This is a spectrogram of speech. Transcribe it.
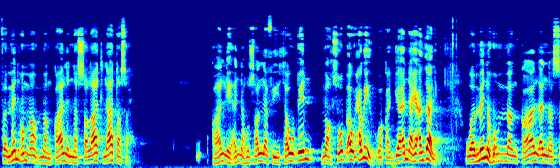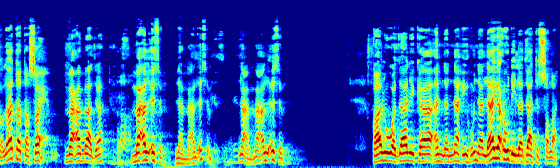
فمنهم من قال أن الصلاة لا تصح. قال لأنه صلى في ثوب مغصوب أو حرير وقد جاء النهي عن ذلك. ومنهم من قال أن الصلاة تصح مع ماذا؟ مع الإثم. لا مع الإثم. نعم مع الإثم. قالوا وذلك أن النهي هنا لا يعود إلى ذات الصلاة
